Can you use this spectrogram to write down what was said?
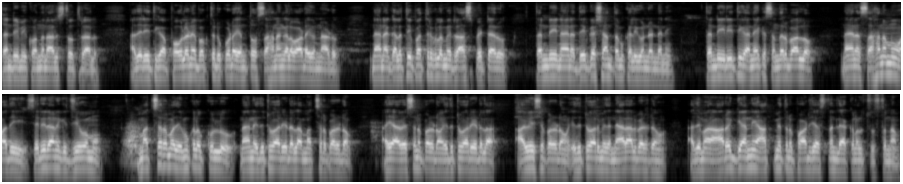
తండ్రి మీకు వందనాలు స్తోత్రాలు. అదే రీతిగా పౌలనే భక్తుడు కూడా ఎంతో సహనం గలవాడై ఉన్నాడు. నాయన గలతీ పత్రికలో మీరు రాసి పెట్టారు తండ్రి నాయన దీర్ఘశాంతం కలిగి ఉండండి అని. తండ్రి ఈ రీతిగా అనేక సందర్భాల్లో నాయన సహనము అది శరీరానికి జీవము మచ్చరం అది ఎముకల కుళ్ళు. నాయన ఎదుటివారి ఎడల మచ్చరపడడం అయ్యా వ్యసనపడడం ఎదుటివారి ఎడల ఆవేశపడడం ఎదుటివారి మీద నేరాలు పెట్టడం అది మన ఆరోగ్యాన్ని ఆత్మీయతను పాడు చేస్తుందని లేఖనాలు చూస్తున్నాం.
